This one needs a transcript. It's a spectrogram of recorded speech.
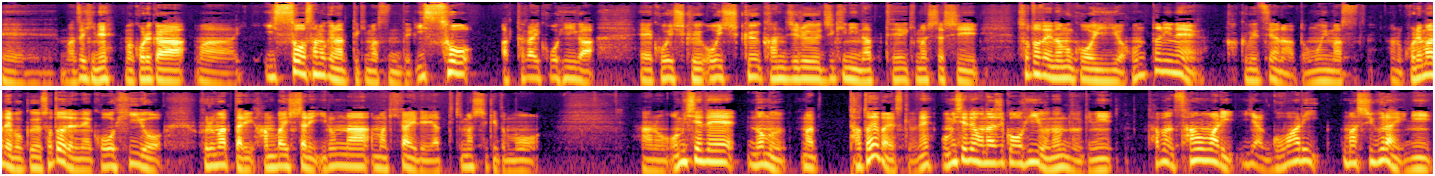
えー、まあぜひね、まあこれから、まあ、一層寒くなってきますんで、一層あったかいコーヒーが、えー、恋しく、美味しく感じる時期になってきましたし、外で飲むコーヒーは本当にね、格別やなと思います。あの、これまで僕、外でね、コーヒーを振る舞ったり、販売したり、いろんな、まあ、機会でやってきましたけども、あの、お店で飲む、まあ、例えばですけどね、お店で同じコーヒーを飲んだ時に、多分3割、いや5割増しぐらいに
